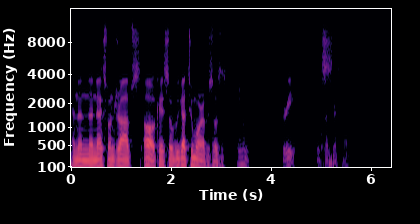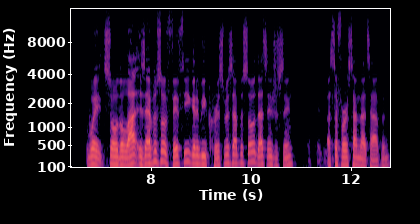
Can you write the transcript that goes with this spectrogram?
And then the next one drops. Oh, okay. So we got two more episodes. Mm-hmm. Three until S- Christmas. Wait, so the la- is episode 50 going to be Christmas episode? That's interesting. It could be. That's the first time that's happened.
